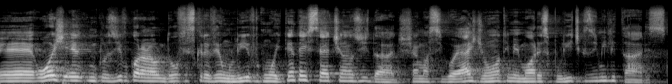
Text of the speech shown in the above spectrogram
eh, hoje, inclusive, o Coronel Lindolfo escreveu um livro com 87 anos de idade, chama-se Goiás de Ontem, Memórias Políticas e Militares.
